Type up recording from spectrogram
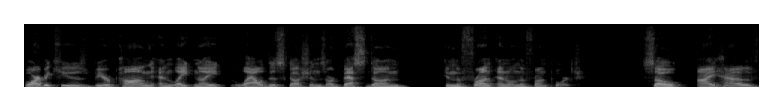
barbecues, beer pong, and late night loud discussions are best done in the front and on the front porch. So I have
